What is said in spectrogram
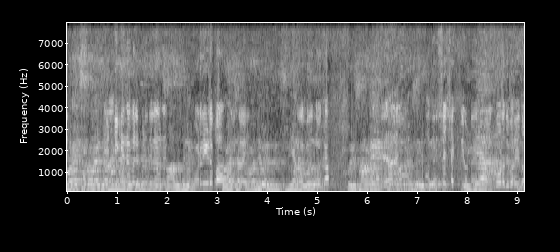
കുറേശ്ശെ കുറേശ്ശെ നമ്മുടെ രാജ്യത്തെ സ്വാതന്ത്ര്യം. കുറേശ്ശെ കുറഞ്ഞു വരുന്ന നോക്കാം. ഒരു സർവേ അനുസരിച്ച് ശക്തി ഇന്ത്യ കോടതി പറയുന്നു.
